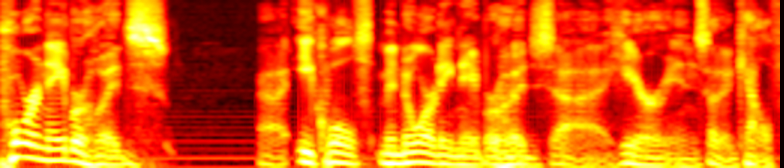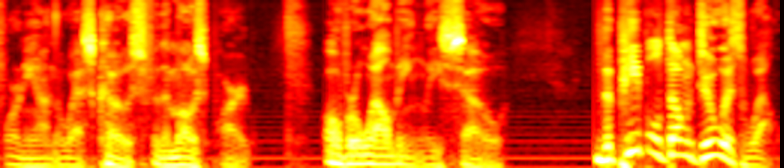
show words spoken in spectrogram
poor neighborhoods uh, equals minority neighborhoods uh, here in Southern California on the West Coast for the most part, overwhelmingly so. The people don't do as well.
